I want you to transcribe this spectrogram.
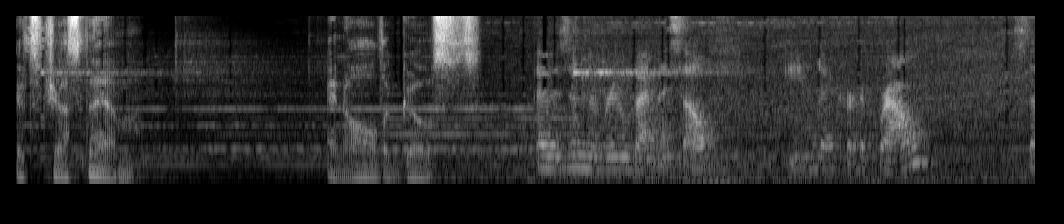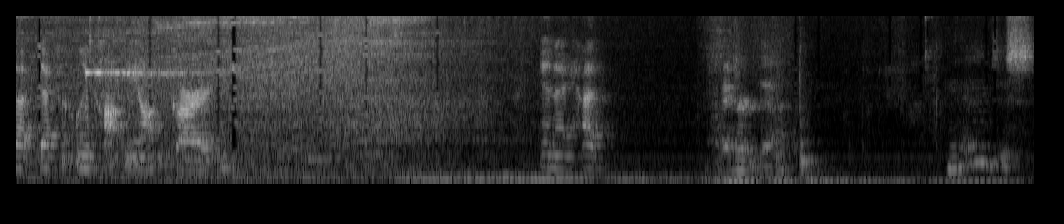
It's just them and all the ghosts. I was in the room by myself and I heard a growl, so that definitely caught me off guard. And I had. I heard that. Yeah, just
